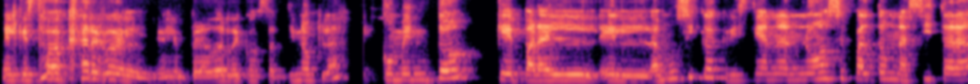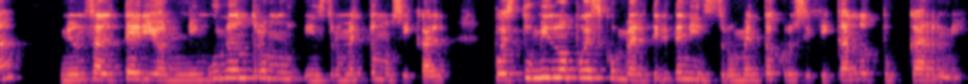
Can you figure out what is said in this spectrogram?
el que estaba a cargo, el, emperador de Constantinopla, comentó que para la música cristiana no hace falta una cítara, ni un salterio, ni ningún otro instrumento musical, pues tú mismo puedes convertirte en instrumento crucificando tu carne.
